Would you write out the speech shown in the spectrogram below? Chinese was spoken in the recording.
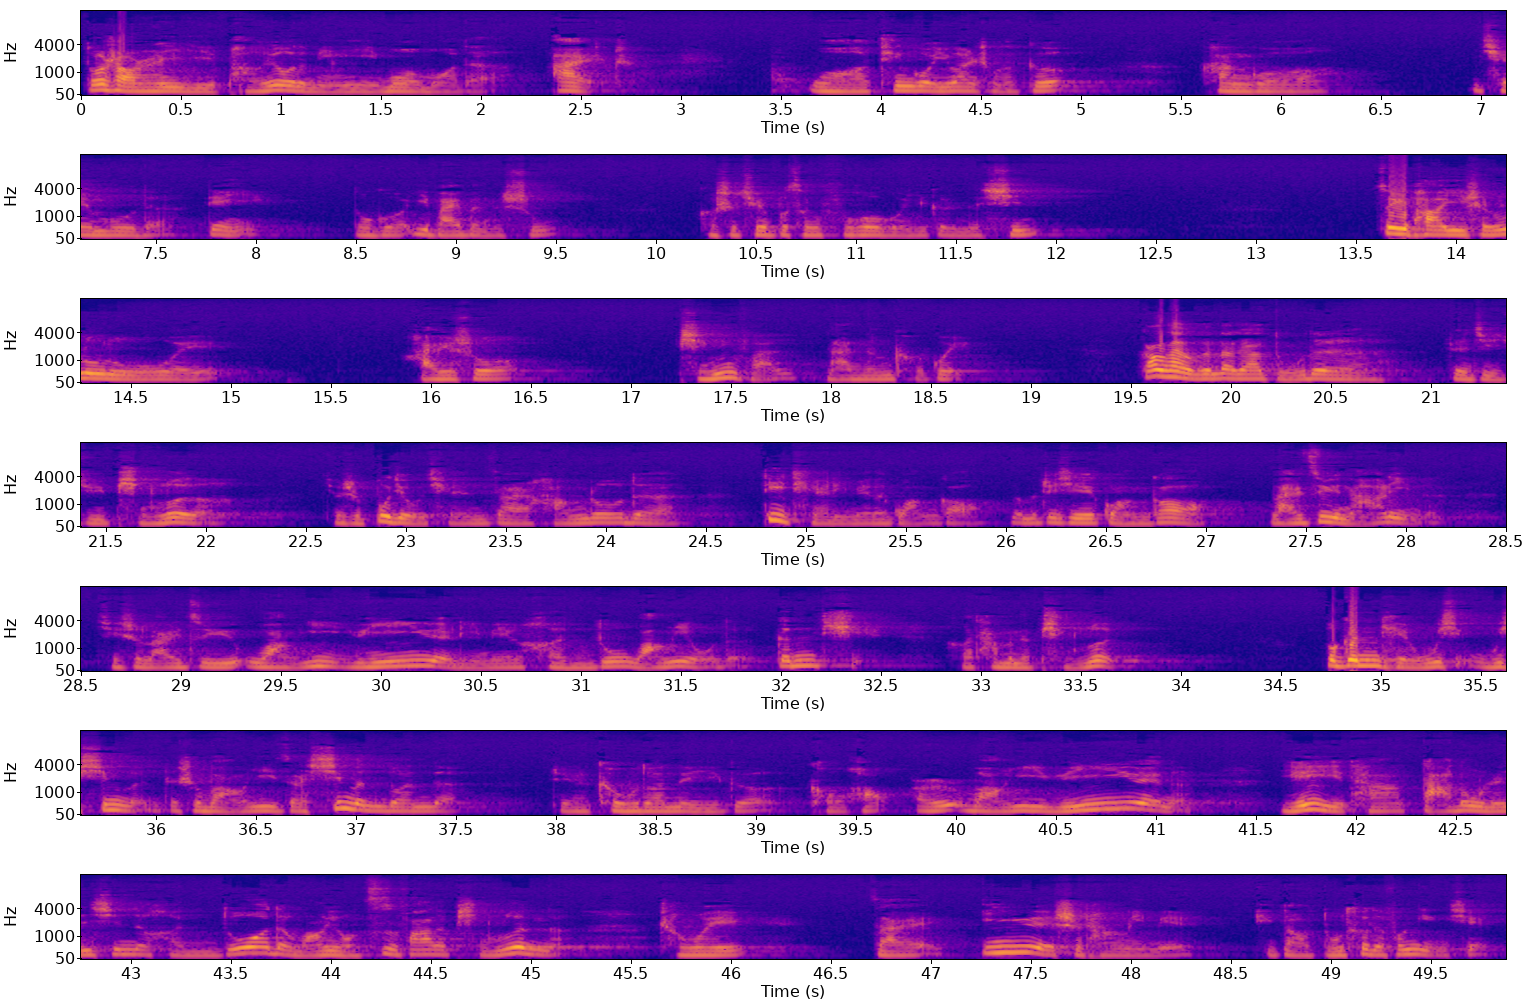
多少人以朋友的名义默默的爱着？我听过一万首的歌，看过一千部的电影，读过一百本的书，可是却不曾俘获过一个人的心。最怕一生碌碌无为，还说平凡难能可贵。刚才我跟大家读的这几句评论啊，就是不久前在杭州的地铁里面的广告。那么这些广告来自于哪里呢？其实来自于网易云音乐里面很多网友的跟帖和他们的评论，不跟帖无无新闻，这是网易在新闻端的这个客户端的一个口号。而网易云音乐呢，也以它打动人心的很多的网友自发的评论呢，成为在音乐市场里面一道独特的风景线。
